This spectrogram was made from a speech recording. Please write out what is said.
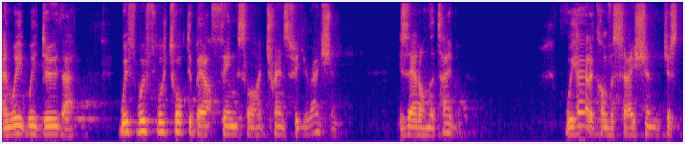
And we, we do that. We've, we've, we've talked about things like transfiguration. Is that on the table? We had a conversation just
